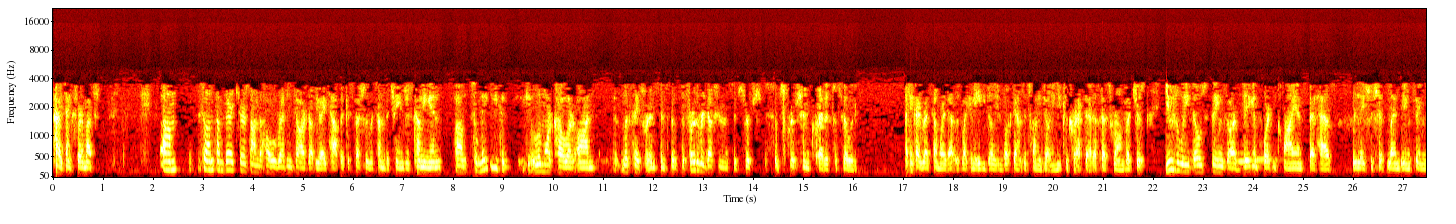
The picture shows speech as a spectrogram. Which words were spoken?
Hi, thanks very much. I'm very curious on the whole revenue to RWA topic, especially with some of the changes coming in. Um so maybe you could give a little more color on, let's say, for instance, the further reduction in the subscription credit facility. I think I read somewhere that was like an 80 billion book down to 20 billion. You can correct that if that's wrong. But just usually those things are big, important clients that have relationship lending things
